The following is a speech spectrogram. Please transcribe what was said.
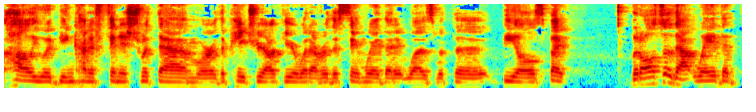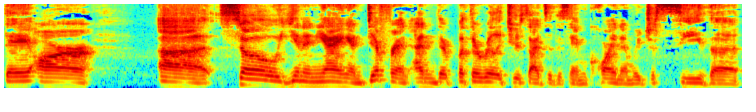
Hollywood being kind of finished with them or the patriarchy or whatever, the same way that it was with the Beales, but but also that way that they are uh, so yin and yang and different, and they're but they're really two sides of the same coin, and we just see the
